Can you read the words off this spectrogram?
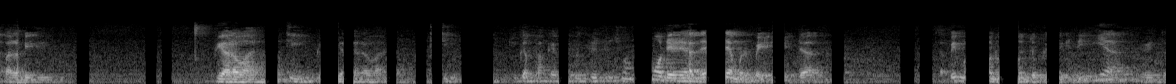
apalagi biarawati, biarawati juga pakai begitu cuma modelnya ada yang berbeda. Tapi untuk ini iya gitu.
